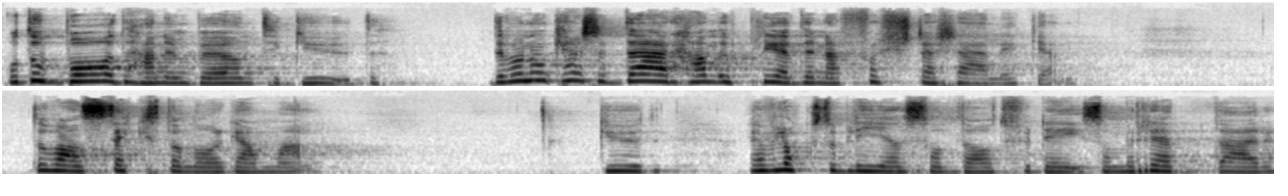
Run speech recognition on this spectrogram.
Och då bad han en bön till Gud. Det var nog kanske där han upplevde den här första kärleken. Då var han 16 år gammal. Gud, jag vill också bli en soldat för dig som räddar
